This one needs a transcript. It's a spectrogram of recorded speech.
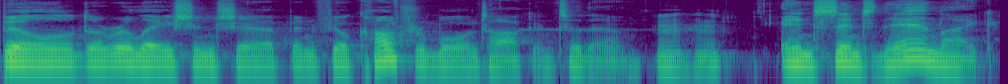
build a relationship and feel comfortable in talking to them. And since then, like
